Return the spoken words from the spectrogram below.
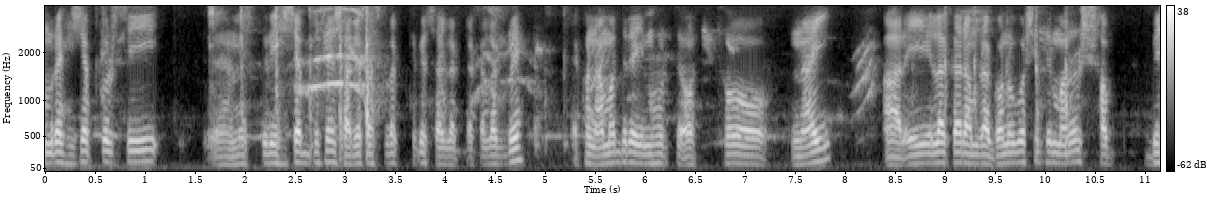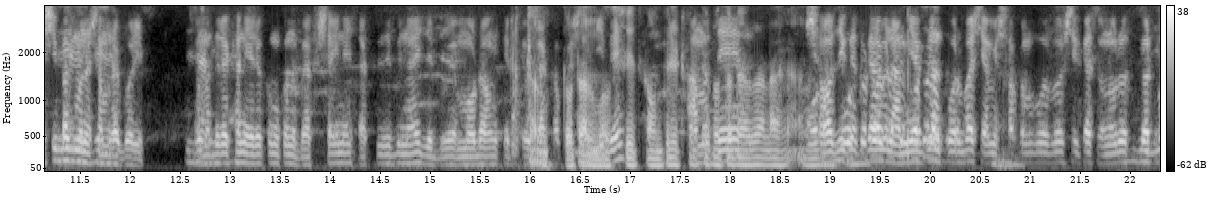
আমরা হিসাব করছি মিস্ত্রি হিসাব দিয়েছে সাড়ে পাঁচ লাখ থেকে ছয় লাখ টাকা লাগবে। এখন আমাদের এই মুহূর্তে অর্থ নাই আর এই এলাকার আমরা গণবসতি মানুষ সব বেশিরভাগ মানুষ আমরা গরিব। আমাদের এখানে এরকম কোনো ব্যবসায়ী নাই চাকরিজীবী নাই যে মোটা অঙ্কের কেউ টাকা পয়সা টোটাল দিবে। মসজিদ কমপ্লিট করতে সহযোগিতা করবেন আমি একজন প্রবাসী আমি সকল প্রবাসীর কাছে অনুরোধ করব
